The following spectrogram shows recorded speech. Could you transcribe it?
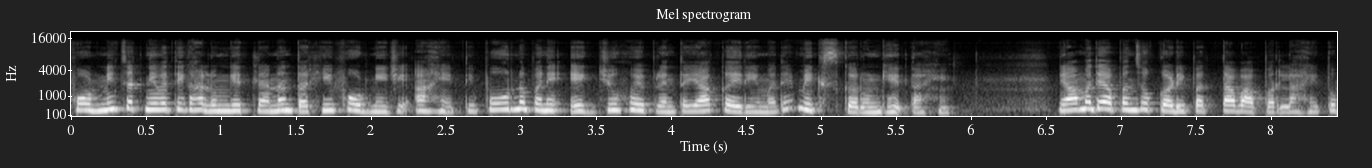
फोडणी चटणीवरती घालून घेतल्यानंतर ही फोडणी जी आहे ती पूर्णपणे एकजीव होईपर्यंत या कैरीमध्ये मिक्स करून घेत आहे. यामध्ये आपण जो कढीपत्ता वापरला आहे तो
